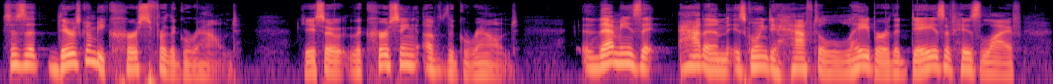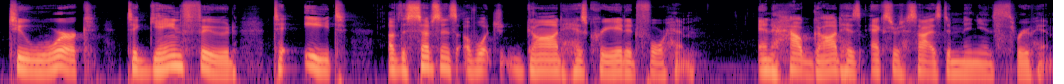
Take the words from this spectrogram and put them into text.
it says that there's going to be curse for the ground. Okay, so the cursing of the ground. That means that Adam is going to have to labor the days of his life to work to gain food, to eat of the substance of what God has created for him and how God has exercised dominion through him.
